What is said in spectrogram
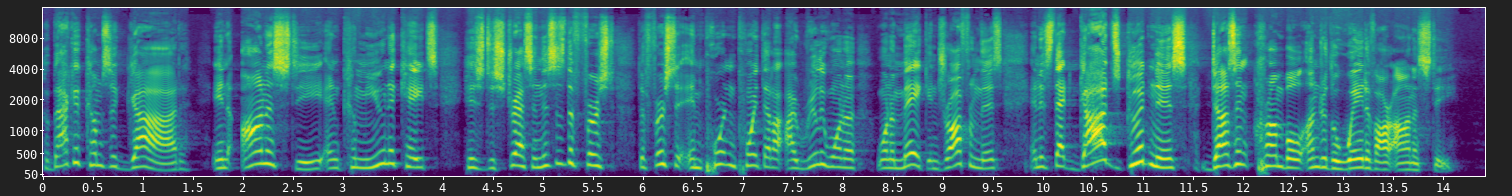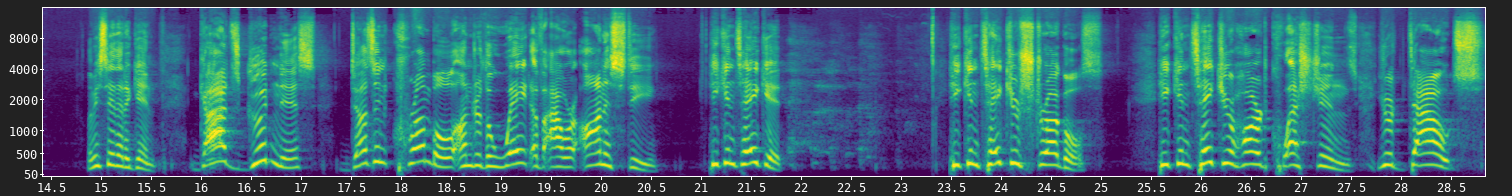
Habakkuk comes to God in honesty and communicates his distress. And this is the first, the first important point that I really want to want to make and draw from this, and it's that God's goodness doesn't crumble under the weight of our honesty. Let me say that again. God's goodness doesn't crumble under the weight of our honesty. He can take it. He can take your struggles. He can take your hard questions, your doubts,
